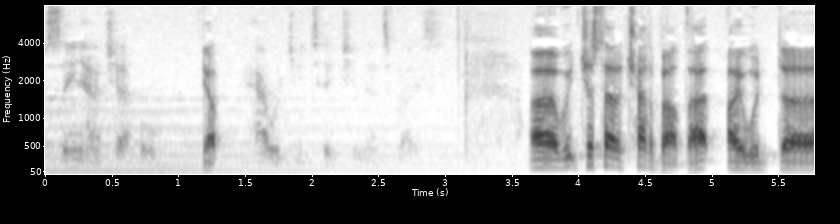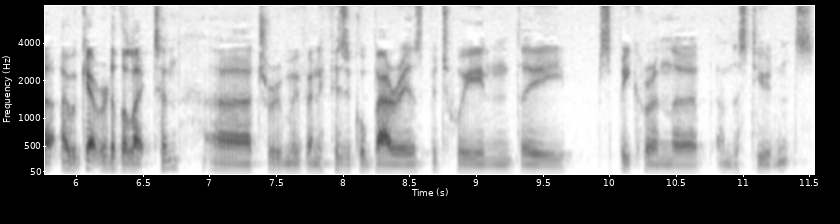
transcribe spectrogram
chapel, Yep. how would you teach in that space? Uh, we just had a chat about that. I would uh, I would get rid of the lectern uh, to remove any physical barriers between the speaker and the and the students,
